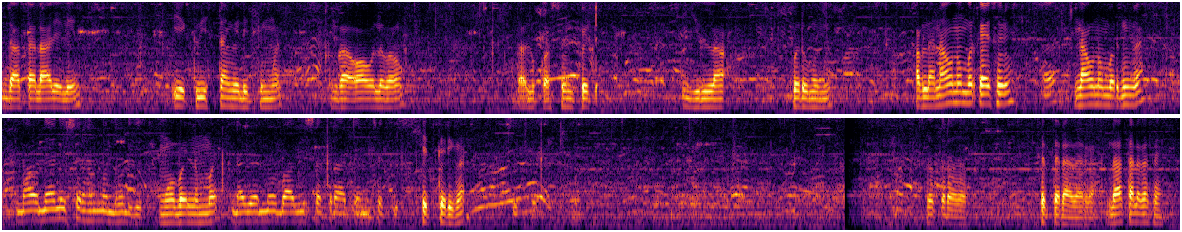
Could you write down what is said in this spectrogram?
दाताला आलेली आहे. एकवीस सांगली किंमत. गाव आवलगाव. तालुका सोनपेठ जिल्हा परभणी. आपला नाव नंबर काय सर? नाव नंबर तुमचा? नाव ज्ञानेश्वर हनुमान धोंडगे मोबाईल नंबर? नव्याण्णव बावीस सतरा अठ्ठ्याण्णव छत्तीस. शेतकरी का? सतरा हजार. सत्तर हजार का? दाताला कसा आहे?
